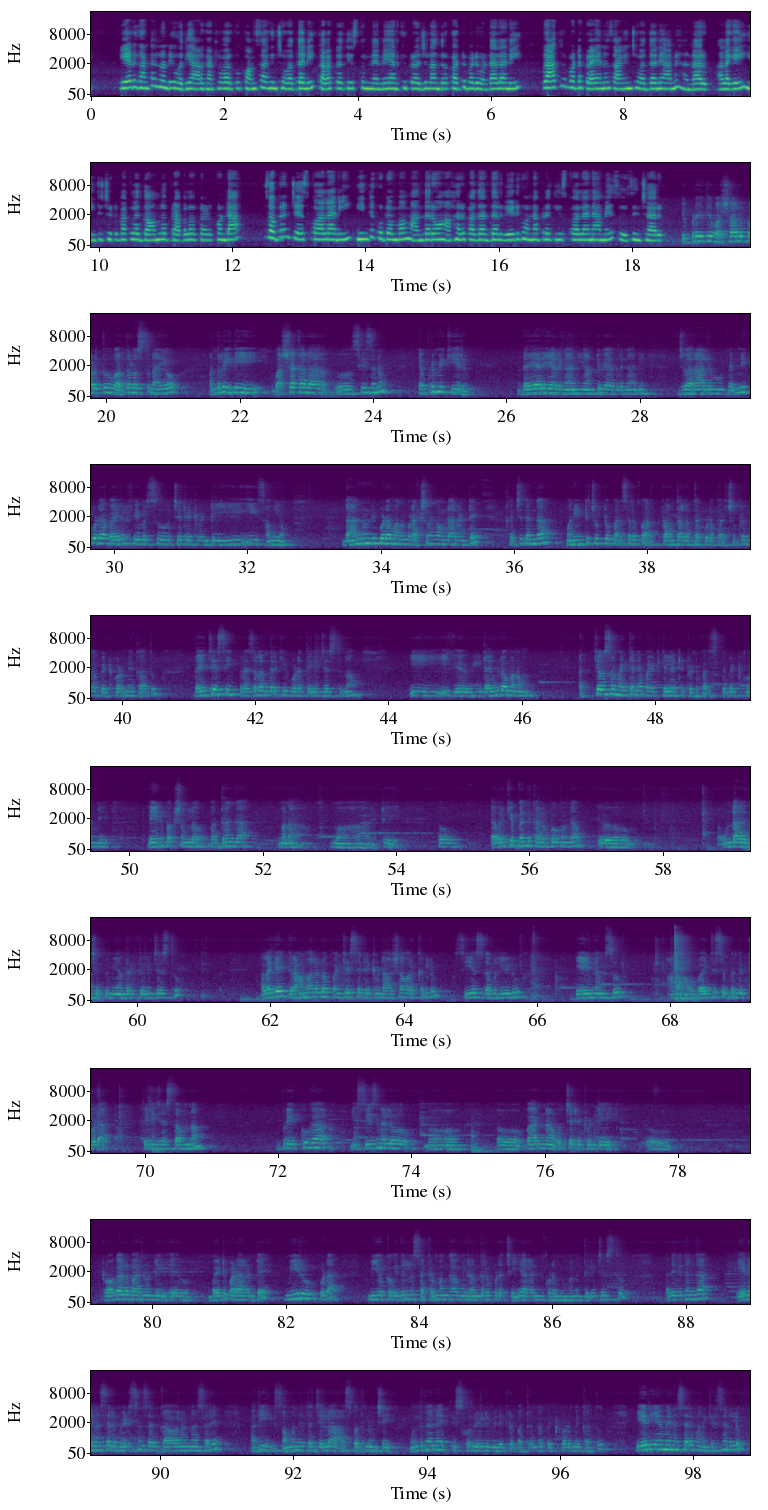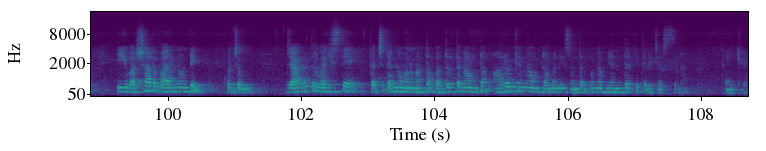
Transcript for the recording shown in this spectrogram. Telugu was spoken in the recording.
ఏడు గంటల నుండి ఉదయం ఆరు గంటల వరకు కొనసాగించవద్దని కలెక్టర్ తీసుకున్న నిర్ణయానికి ప్రజలందరూ కట్టుబడి ఉండాలని రాత్రిపూట ప్రయాణం సాగించవద్దని ఆమె అన్నారు. అలాగే ఇంటి చుట్టుపక్కల దోమలు ప్రబలపడకుండా శుభ్రం చేసుకోవాలని ఇంటి కుటుంబం అందరూ ఆహార పదార్థాలు వేడిగా ఉన్నప్పుడే తీసుకోవాలని ఆమె సూచించారు. ఎప్పుడైతే వర్షాలు పడుతూ వరదలు వస్తున్నాయో అందులో ఇది వర్షాకాల సీజను. ఎప్పుడు మీకు ఏరు డయేరియాలు కానీ అంటువ్యాధులు కానీ జ్వరాలు ఇవన్నీ కూడా వైరల్ ఫీవర్స్ వచ్చేటటువంటి ఈ ఈ సమయం. దాని నుండి కూడా మనం రక్షణగా ఉండాలంటే ఖచ్చితంగా మన ఇంటి చుట్టూ పరిసర ప్రా- ప్రాంతాలంతా కూడా పరిశుభ్రంగా పెట్టుకోవడమే కాదు. దయచేసి ప్రజలందరికీ కూడా తెలియజేస్తున్నాం. ఈ ఈ ఈ టైంలో మనం అత్యవసరమైతేనే బయటికి వెళ్ళేటటువంటి పరిస్థితి పెట్టుకోండి. లేని పక్షంలో భద్రంగా మన మా, ఎవరికి ఇబ్బంది కలుపుకోకుండా ఉండాలని చెప్పి మీ అందరికి తెలియజేస్తూ అలాగే గ్రామాలలో పనిచేసేటటువంటి ఆశా వర్కర్లు సిఎస్డబ్ల్యూలు ఏఎన్ఎంస్ వైద్య సిబ్బందికి కూడా తెలియజేస్తూ ఉన్నాం. ఇప్పుడు ఎక్కువగా ఈ సీజనల్ బారిన వచ్చేటటువంటి రోగాల బారి నుండి బయటపడాలంటే మీరు కూడా మీ యొక్క విధులను సక్రమంగా మీరందరూ కూడా చేయాలని కూడా మిమ్మల్ని తెలియజేస్తూ అదేవిధంగా ఏదైనా సరే మెడిసిన్స్ అది కావాలన్నా సరే అది సంబంధిత జిల్లా ఆసుపత్రి నుంచి ముందుగానే తీసుకొని వెళ్ళి మీ దగ్గర భద్రంగా పెట్టుకోవడమే కాదు ఏది ఏమైనా సరే మన గిరిజనులు ఈ వర్షాల బారి నుండి కొంచెం జాగ్రత్తలు వహిస్తే ఖచ్చితంగా మనం అంతా భద్రతగా ఉంటాం ఆరోగ్యంగా ఉంటామని ఈ సందర్భంగా మీ అందరికీ తెలియజేస్తున్నాను. Thank you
